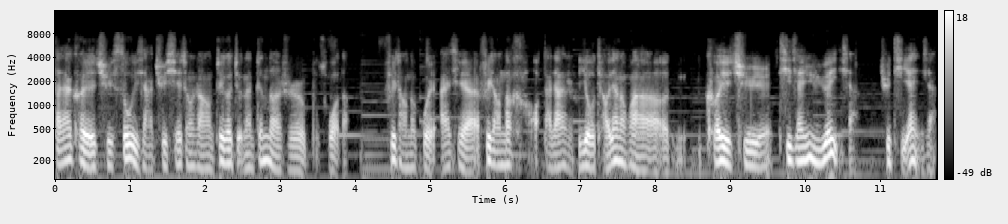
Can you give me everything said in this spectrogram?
大家可以去搜一下，去携程上，这个酒店真的是不错的，非常的贵，而且非常的好。大家有条件的话，可以去提前预约一下，去体验一下。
